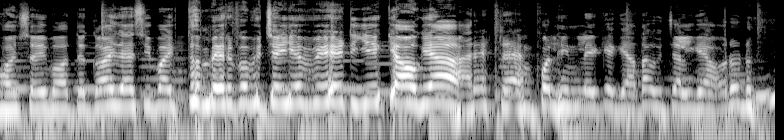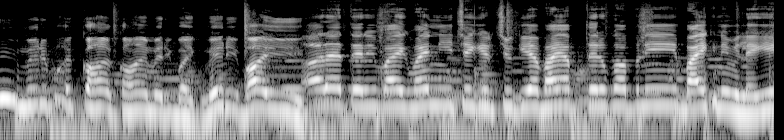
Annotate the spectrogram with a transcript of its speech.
भाई सही बात है। गाइस ऐसी बाइक तो मेरे को भी चाहिए। वेट ये क्या हो गया? अरे ट्रैम्पोलिन लेके गया था उछल गया। अरे नहीं मेरी बाइक कहाँ है? कहाँ है मेरी बाइक मेरी बाइक अरे तेरी बाइक भाई नीचे गिर चुकी है भाई अब तेरे को अपनी बाइक नहीं मिलेगी।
